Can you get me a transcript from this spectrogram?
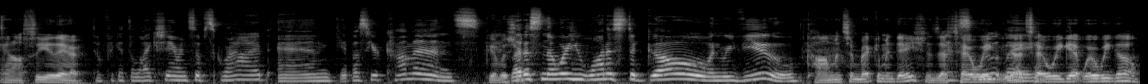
and I'll see you there. Don't forget to like, share, and subscribe, and give us your comments. Give us Let your- us know where you want us to go and review. Comments and recommendations. That's how we. Absolutely. That's how we get where we go.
